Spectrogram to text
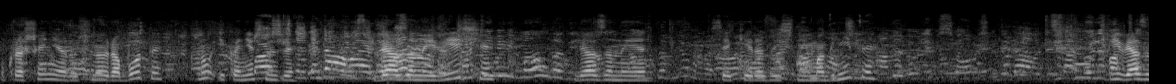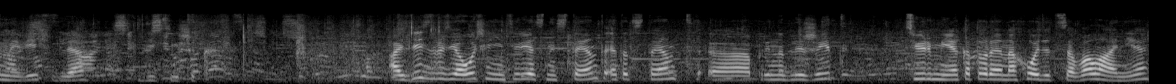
украшения ручной работы. Ну и, конечно же, вязаные вещи, вязаные всякие различные магниты и вязаные вещи для детишек. А здесь, друзья, очень интересный стенд. Этот стенд э, принадлежит тюрьме, которая находится в Алании.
